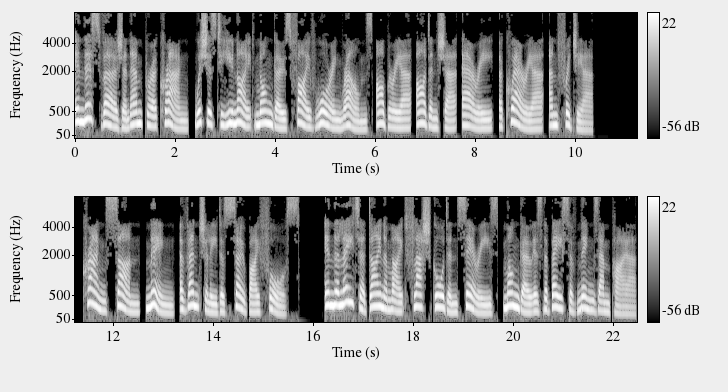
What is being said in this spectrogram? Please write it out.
In this version Emperor Krang, wishes to unite Mongo's five warring realms Arborea, Ardentia, Aerie, Aquaria, and Frigia. Krang's son, Ming, eventually does so by force. In the later Dynamite Flash Gordon series, Mongo is the base of Ming's empire.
